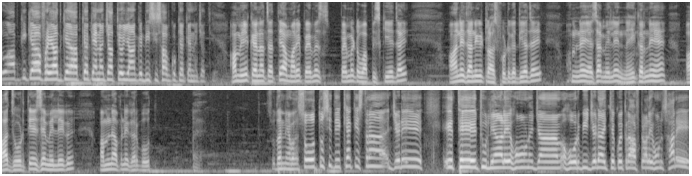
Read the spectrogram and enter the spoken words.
तो आपकी क्या फरियाद क्या आप क्या कहना चाहते हो? यहाँ के डीसी साहब को क्या कहना चाहते हो? हम ये कहना चाहते हैं हमारे पेमेंट पेमेंट वापस किए जाए। आने जाने की ट्रांसपोर्ट कर दिया जाए। हमने ऐसा मेले नहीं करने हैं। आज जोड़ते हैं ऐसे मेले को। हमने अपने घर बहुत ਸੋ ਧੰਨਵਾਦ। ਸੋ ਤੁਸੀਂ ਦੇਖਿਆ ਕਿਸ ਤਰ੍ਹਾਂ ਜਿਹੜੇ ਇੱਥੇ ਝੂਲਿਆਂ ਵਾਲੇ ਹੋਣ ਜਾਂ ਹੋਰ ਵੀ ਜਿਹੜਾ ਇੱਥੇ ਕੋਈ ਕਰਾਫਟ ਵਾਲੇ ਹੋਣ, ਸਾਰੇ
